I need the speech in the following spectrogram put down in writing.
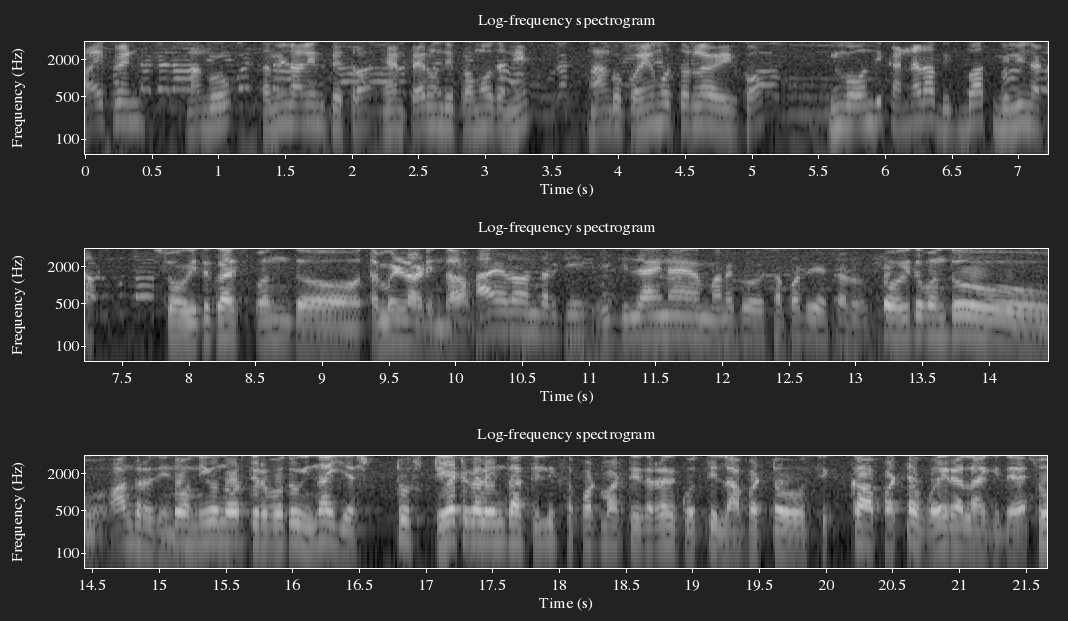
ಹಾಯ್ ಫ್ರೆಂಡ್ ನಂಗು ತಮಿಳ್ನಾಡಿಂದ ಪೇಸ್ರ. ಎನ್ ಪೇರ್ ಒಂದು ಪ್ರಮೋದನಿ. ನಾನು ನಂಗು ಕೊಯಂಬತ್ತೂರ್ಲೇ இருக்கோம் இங்க வந்து ಕನ್ನಡ ಬಿಗ್ பாத் வில்லி ನಟ. ಸೊ ಇದು ಗಾಯ್ಸ್ ಬಂದು ತಮಿಳ್ನಾಡಿಂದ. ఏదో అందరికి ఈ గిల్లి ఆయన మనకు సపోర్ట్ ಸೊ ಇದು ಬಂದು ಆಂಧ್ರದಿಂದ. ನೀವು ನೋಡ್ತಿರ್ಬೋದು ಇನ್ನ ಎಷ್ಟು ಸ್ಟೇಟ್ ಗಳಿಂದ ಗಿಲ್ಲಿಗೆ ಸಪೋರ್ಟ್ ಮಾಡ್ತಿದಾರೆ ಗೊತ್ತಿಲ್ಲ ಬಟ್ ಸಿಕ್ಕಾಪಟ್ಟೆ ವೈರಲ್ ಆಗಿದೆ. ಸೊ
